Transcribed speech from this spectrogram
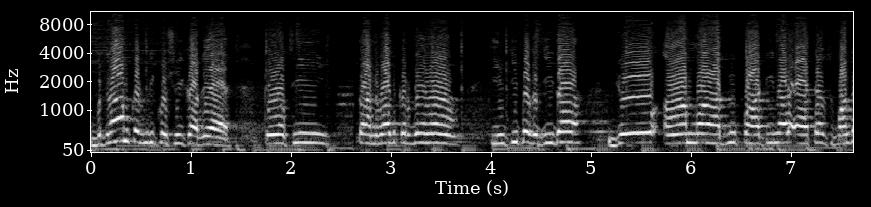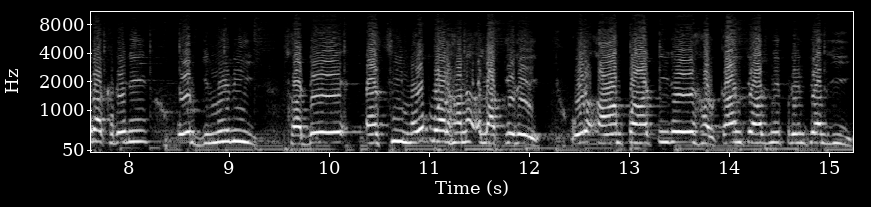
ਬਦਨਾਮ ਕਰਨ ਦੀ ਕੋਸ਼ਿਸ਼ ਕਰ ਰਿਹਾ ਹੈ। ਤੋਂ ਅਸੀਂ ਧੰਨਵਾਦ ਕਰਦੇ ਹਾਂ ਕੀਮਤੀ ਭਗਤ ਜੀ ਦਾ, ਜੋ ਆਮ ਆਦਮੀ ਪਾਰਟੀ ਨਾਲ ਇਸ ਟਾਈਮ ਸੰਬੰਧ ਰੱਖਦੇ ਨੇ ਔਰ ਜਿੰਨੇ ਵੀ ਸਾਡੇ ਐਸੀ ਮੋਹਤਵਾਰ ਹਨ ਇਲਾਕੇ ਦੇ ਔਰ ਆਮ ਪਾਰਟੀ ਦੇ ਹਲਕਾ ਇੰਚਾਰਜ ਨੇ ਪ੍ਰੇਮ ਚੰਦ ਜੀ,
